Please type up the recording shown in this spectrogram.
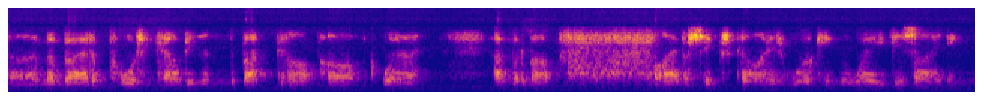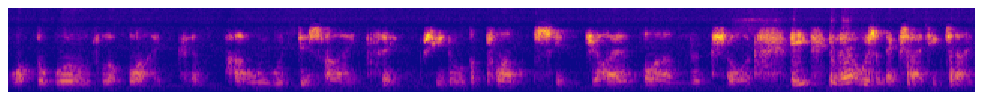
Uh, I remember I had a Portakabin in the back car park where I've got about five or six guys working away designing what the world looked like and how we would design things, you know, the plants in giant land and so on. It, that was an exciting time.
